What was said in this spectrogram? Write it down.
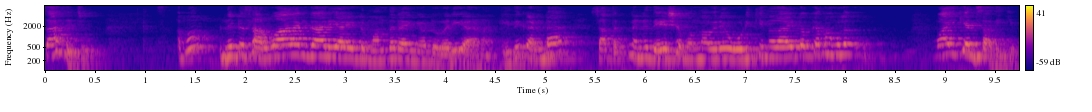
സാധിച്ചു. അപ്പോൾ എന്നിട്ട് സർവാലങ്കാരിയായിട്ട് മന്ദര ഇങ്ങോട്ട് വരികയാണ്. ഇത് കണ്ട ശത്രുഘ്നന് ദേഷ്യം വന്ന് അവരെ ഓടിക്കുന്നതായിട്ടൊക്കെ നമ്മൾ വായിക്കാൻ സാധിക്കും.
